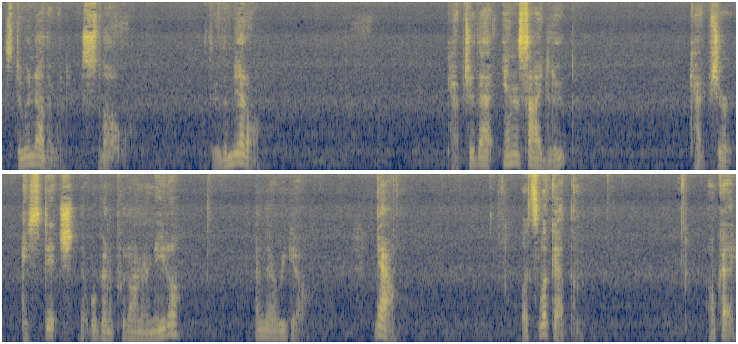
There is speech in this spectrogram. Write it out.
Let's do another one, slow, through the middle. Capture that inside loop, capture a stitch that we're going to put on our needle, and there we go. Now, let's look at them. Okay,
